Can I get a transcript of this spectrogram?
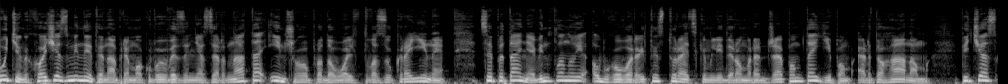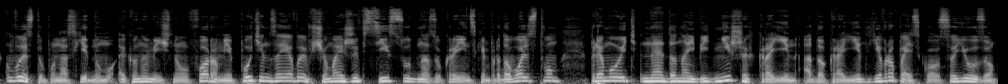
Путін хоче змінити напрямок вивезення зерна та іншого продовольства з України. Це питання він планує обговорити з турецьким лідером Реджепом та Таїпом Ердоганом. Під час виступу на східному економічному форумі Путін заявив, що майже всі судна з українським продовольством прямують не до найбідніших країн, а до країн Європейського союзу.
